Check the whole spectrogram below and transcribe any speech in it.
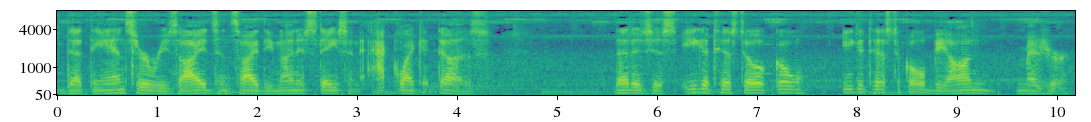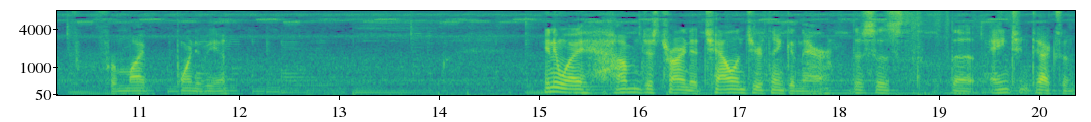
that the answer resides inside the United States and act like it does, that is just egotistical, egotistical beyond measure from my point of view. Anyway, I'm just trying to challenge your thinking there. This is the ancient Texan.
